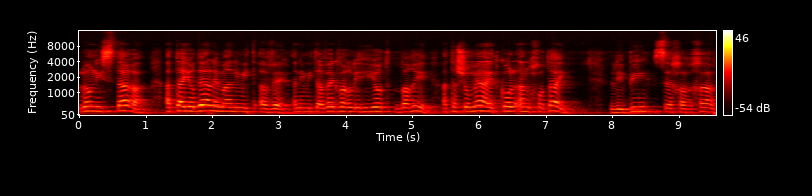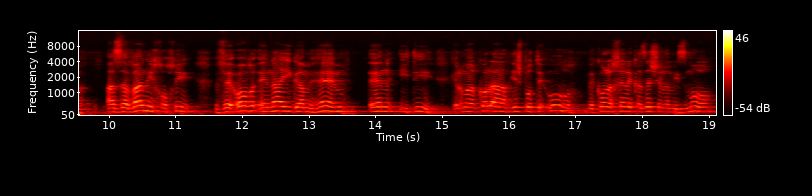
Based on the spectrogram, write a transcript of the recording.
לא נסתרה. אתה יודע למה אני מתאווה, אני מתאווה כבר להיות בריא, אתה שומע את כל אנחותיי. ליבי סחרחר, עזבני כוחי, ואור עיניי גם הם אין איתי. כלומר, כל ה... יש פה תיאור בכל החלק הזה של המזמור,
